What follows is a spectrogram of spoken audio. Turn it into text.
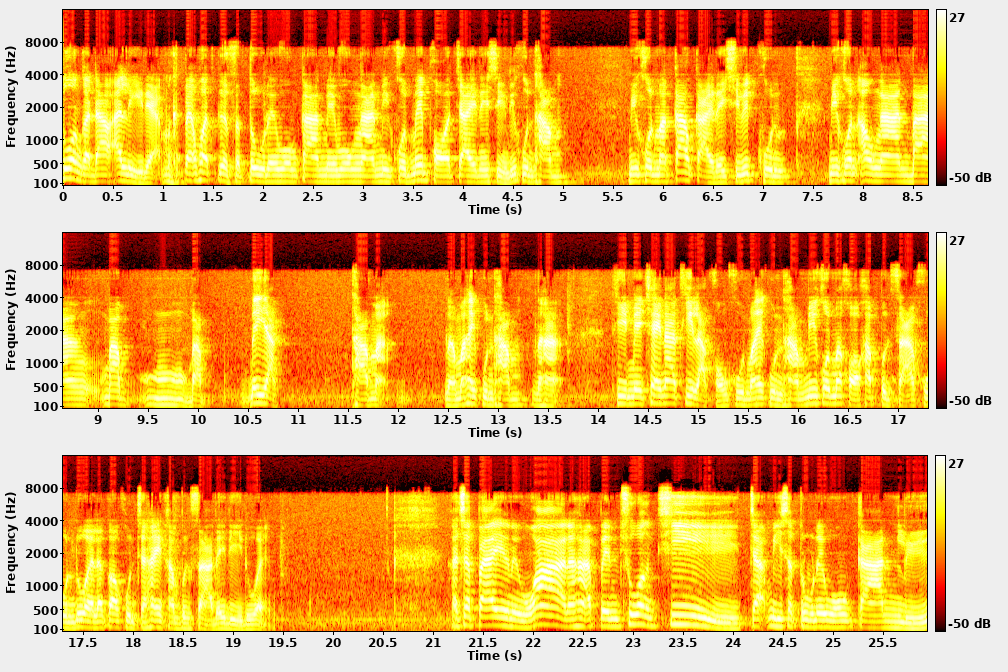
ร่วมกับดาวอลีเนี่ยมันแปลว่าเกิดศัตรูในวงการในวงงาน มีคนไม่พอใจในสิ่งที่คุณทำมีคนมาก้าวไก่ในชีวิตคุณ มีคนเอางานบางมาแบบไม่อยากทำอะนะมาให้คุณทำนะฮะที่ไม่ใช่หน้าที่หลักของคุณมาให้คุณทำมีคนมาขอคำปรึกษาคุณด้วย แล้วก็คุณจะให้คำปรึกษาได้ดีด้วย อาจจะแปลอย่างหนึ่งว่านะฮะเป็นช่วงที่จะมีศัตรูในวงการหรือ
